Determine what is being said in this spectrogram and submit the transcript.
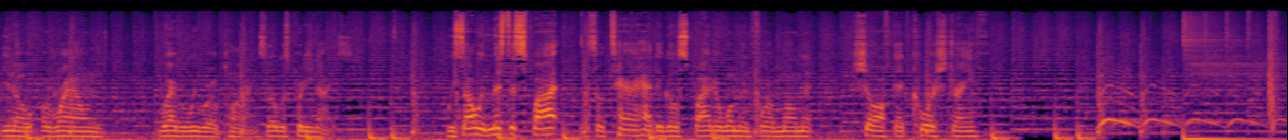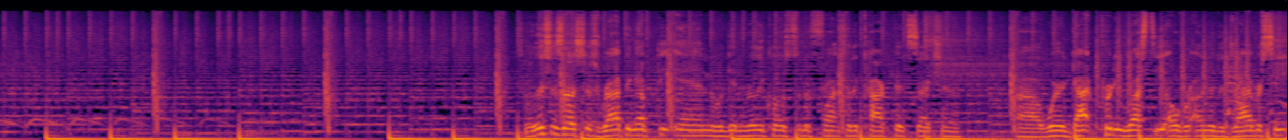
you know, around wherever we were applying. So it was pretty nice. We saw we missed a spot, so Taryn had to go Spider Woman for a moment show off that core strength. So this is us just wrapping up the end. We're getting really close to the front, to the cockpit section, uh, where it got pretty rusty over under the driver's seat.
